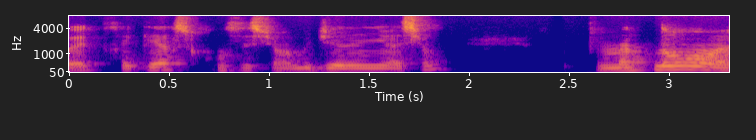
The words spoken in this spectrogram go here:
être très clair sur qu'on c'est sur un budget d'animation. Maintenant,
